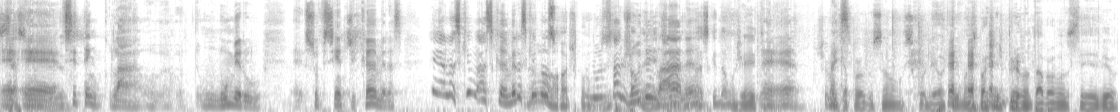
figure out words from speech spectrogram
é, é, se tem lá uh, um número é, suficiente de câmeras, é elas que, as câmeras que nos, Lógico, nos ajudem lá, né? Mas que dá um jeito. É, Deixa eu ver mas- que a produção escolheu aqui, mas pra gente perguntar pra você, viu?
